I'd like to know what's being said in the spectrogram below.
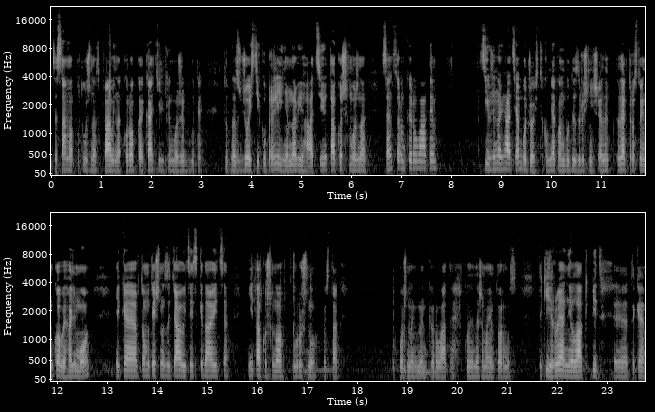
Це сама потужна справна коробка, яка тільки може бути. Тут у нас джойстик управлінням навігацією. Також можна сенсором керувати. Ці вже навігації або джойстиком, як вам буде зручніше. Електростоянкове гальмо, яке автоматично затягується і скидається. І також воно вручну, ось так. Можна ним керувати, коли нажимаємо тормоз. Такий рояльний лак під е, таке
